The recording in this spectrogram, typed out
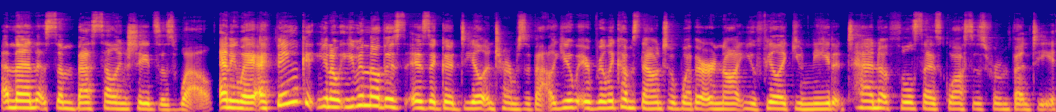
and then some best-selling shades as well. Anyway, I think, you know, even though this is a good deal in terms of value, it really comes down to whether or not you feel like you need 10 full-size glosses from Fenty.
